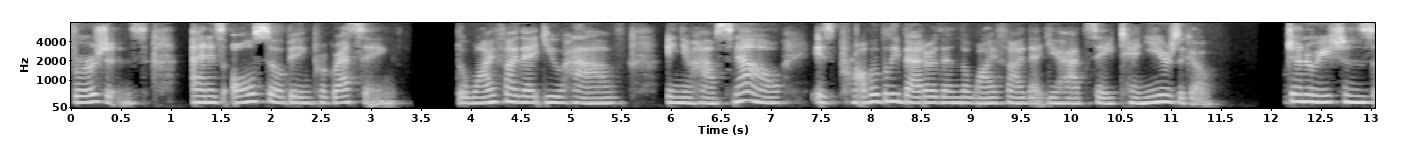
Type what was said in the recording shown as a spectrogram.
versions, and it's also being progressing the Wi-Fi that you have in your house now is probably better than the Wi-Fi that you had, say, 10 years ago. Generations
